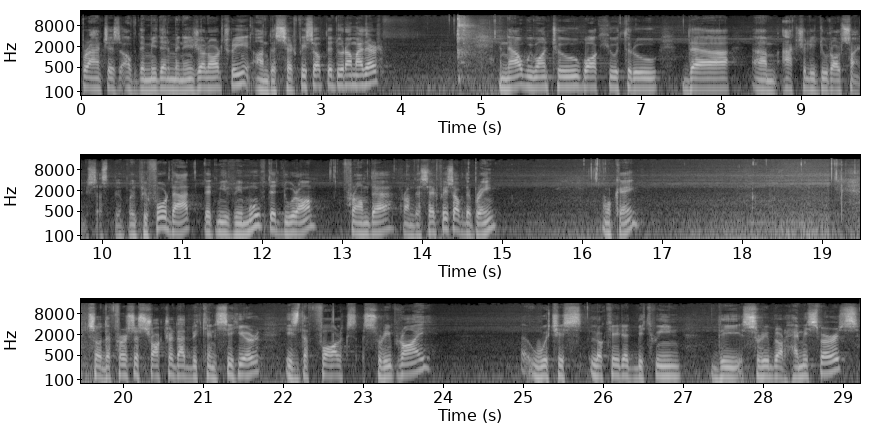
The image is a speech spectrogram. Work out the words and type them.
branches of the middle meningeal artery on the surface of the dura mater. And now we want to walk you through the um, actually dural sinuses. But before that, let me remove the dura from the, from the surface of the brain. Okay. So the first structure that we can see here is the falx cerebri, which is located between the cerebral hemispheres.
